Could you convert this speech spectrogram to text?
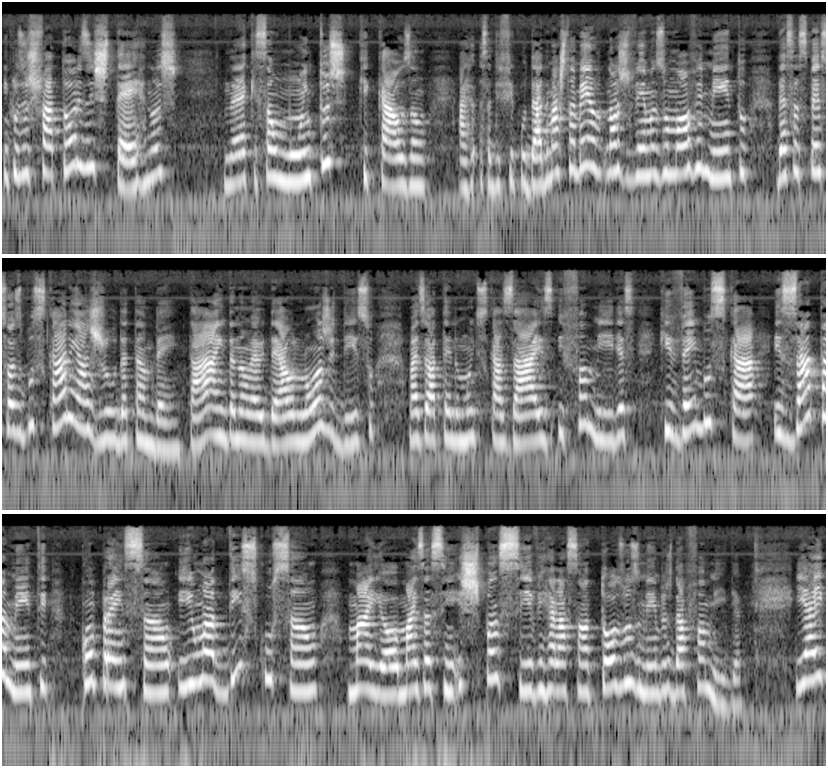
inclusive, os fatores externos né, que são muitos que causam essa dificuldade, mas também nós vemos um movimento dessas pessoas buscarem ajuda também, tá? Ainda não é o ideal, longe disso, mas eu atendo muitos casais e famílias que vêm buscar exatamente compreensão e uma discussão maior, mais assim, expansiva em relação a todos os membros da família. E aí,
